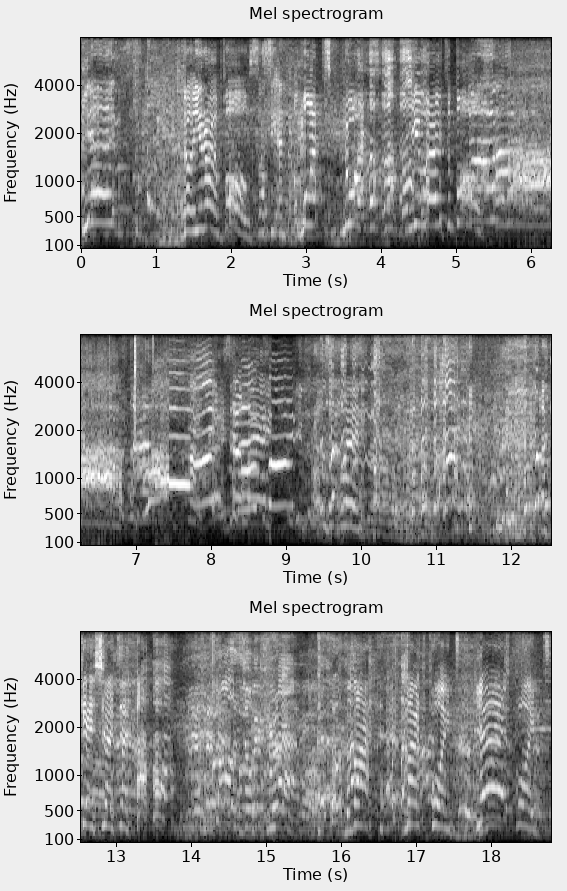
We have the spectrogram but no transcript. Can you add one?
Yes! No, you're out of balls. That's the end. What? What? you are out of balls. Ah! He throws it away. He throws it away. okay, shut up. Charles, you're crap. Ma- match point. Yes, point.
